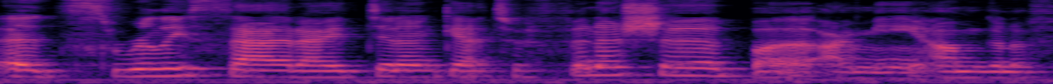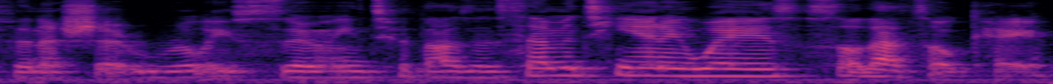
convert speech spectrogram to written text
it's really sad I didn't get to finish it, but I mean, I'm gonna finish it really soon in 2017 anyways, so that's okay.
